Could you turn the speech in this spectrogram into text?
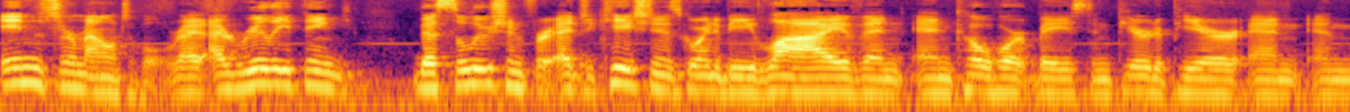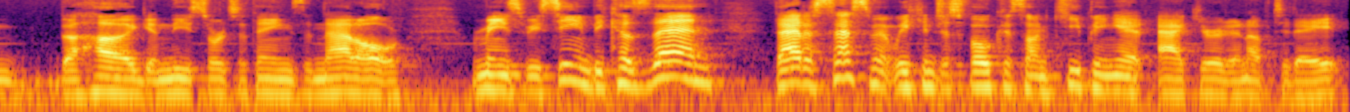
insurmountable, right? I really think the solution for education is going to be live and, and cohort based and peer to peer and and the hug and these sorts of things, and that all remains to be seen because then that assessment we can just focus on keeping it accurate and up to date,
